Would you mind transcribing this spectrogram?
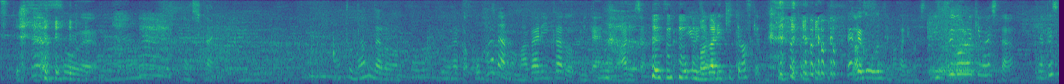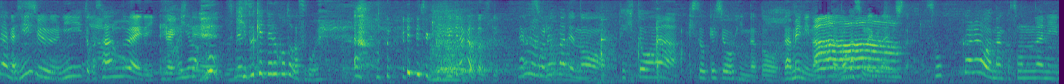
つって。そうだよね。確かに。あとなんだろうもなんかお肌の曲がり角みたいなのあるじゃないですか。曲がりききってますけどね。なんかガクンって曲がりました。いつ頃来ました？私なんか22とか3ぐらいで1回来早てっ気づけてることがすごい。気づいてなかったんですけど。なんかそれまでの適当な基礎化粧品だとダメになったのがそれぐらいでした。そっか。らはなんかそんなに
